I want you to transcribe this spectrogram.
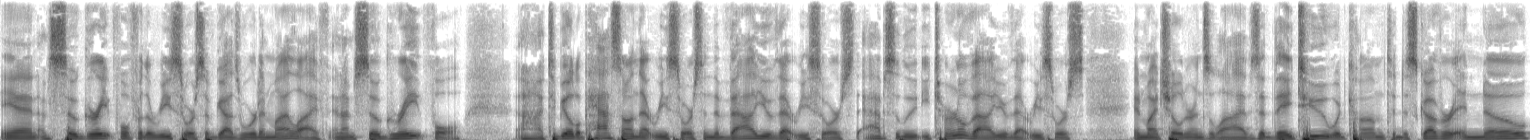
and I'm so grateful for the resource of God's Word in my life. And I'm so grateful uh, to be able to pass on that resource and the value of that resource, the absolute eternal value of that resource in my children's lives, that they too would come to discover and know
